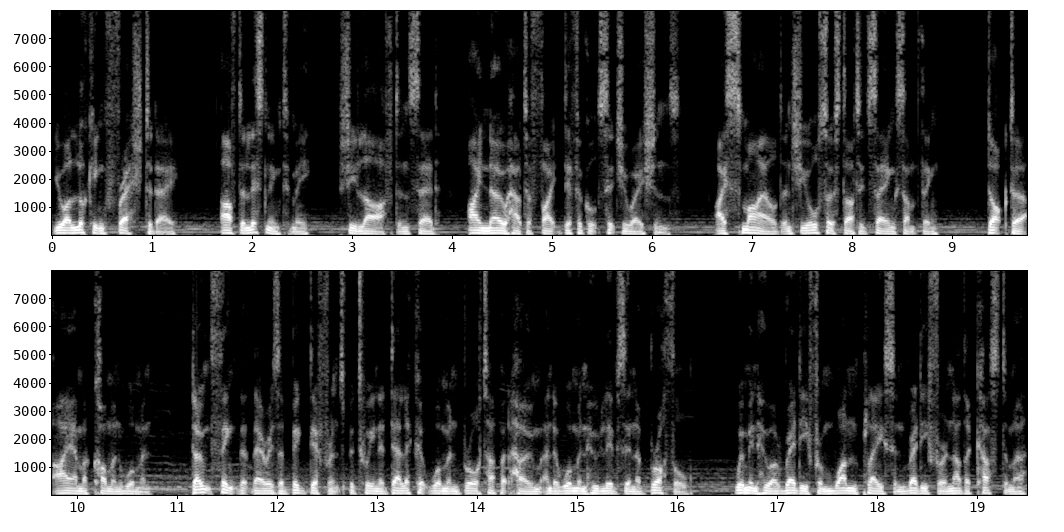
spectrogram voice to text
you are looking fresh today. After listening to me, she laughed and said, I know how to fight difficult situations. I smiled and she also started saying something. Doctor, I am a common woman. Don't think that there is a big difference between a delicate woman brought up at home and a woman who lives in a brothel. Women who are ready from one place and ready for another customer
